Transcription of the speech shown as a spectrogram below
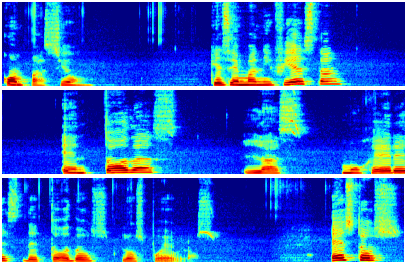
compasión, que se manifiestan en todas las mujeres de todos los pueblos. Estos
